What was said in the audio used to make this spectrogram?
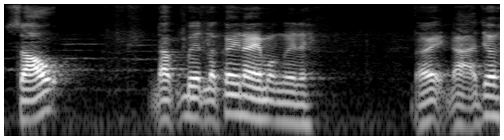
6 đặc biệt là cây này mọi người này. Đấy, đã chưa?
